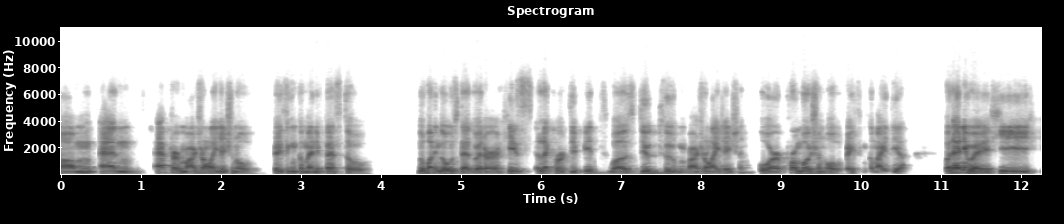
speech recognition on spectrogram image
Um, and after marginalization of basic income manifesto, nobody knows that whether his electoral defeat was due to marginalization or promotion of basic income idea. But anyway, he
